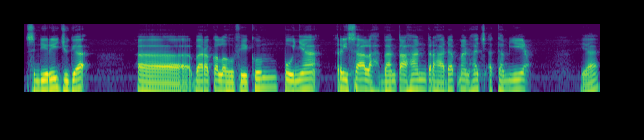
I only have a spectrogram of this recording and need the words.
sendiri juga uh, barakallahu fikum punya risalah bantahan terhadap manhaj at-tamyi' ya.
